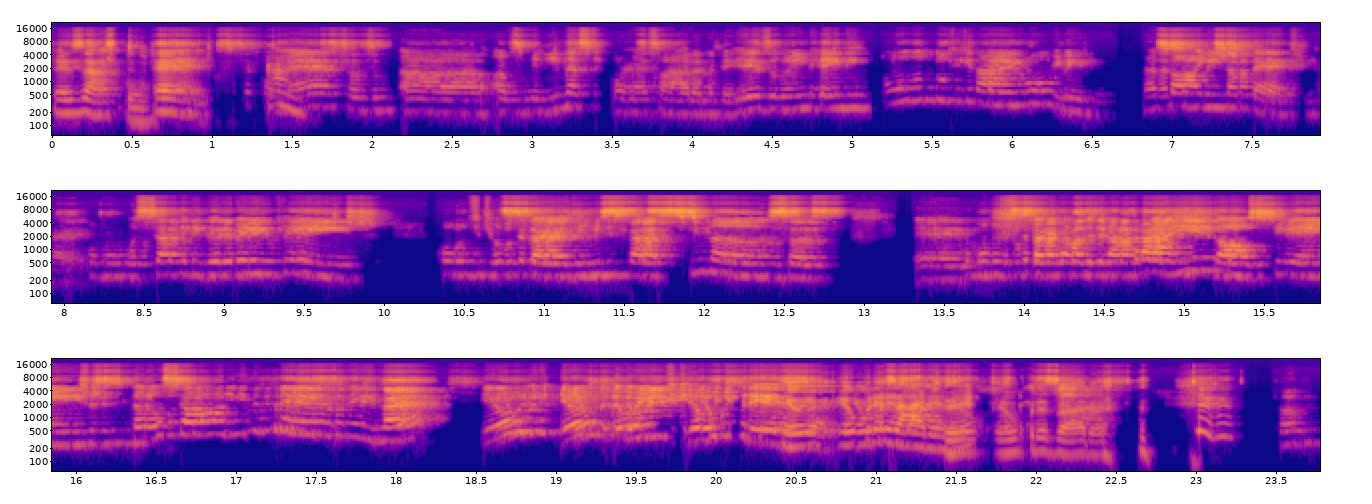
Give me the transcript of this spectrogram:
Exato. Tipo, É. Você começa, as, a- as meninas que começam na área da beleza não entendem tudo que está envolvido. Não é somente a técnica, é como você atender bem o cliente, como que você vai administrar as finanças, é, como você vai fazer para atrair novos clientes. Então, você é uma microempresa, né? Eu, eu, eu, eu, empresa. Eu, eu empresária, né? Eu, eu empresária. Então,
